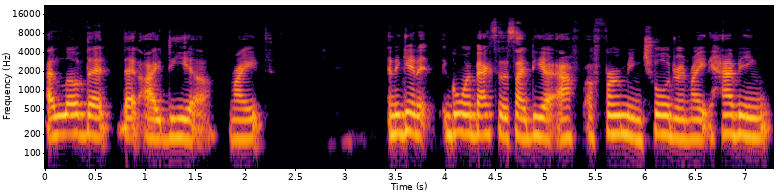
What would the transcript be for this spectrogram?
I love that that idea, right? And again, it, going back to this idea of affirming children, right? Having,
